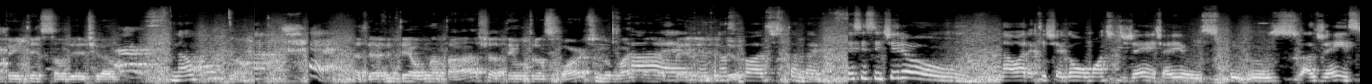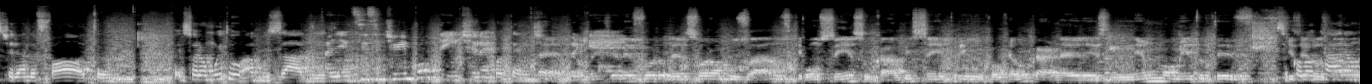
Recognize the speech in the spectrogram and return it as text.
Não tem intenção de retirar, não. Não? Não. É. É, deve ter alguma taxa, tem o transporte, não vai Ah, valer a é, pena, tem entendeu? transporte também. Vocês se sentiram na hora que chegou um monte de gente, aí os, os agentes tirando foto? Eles foram muito abusados. A gente se sentiu impotente, né? Potente. É, Porque- eles foram, eles foram abusados, que bom senso cabe sempre em qualquer lugar, né? Eles em nenhum momento teve, Se quiseram usar colocaram um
